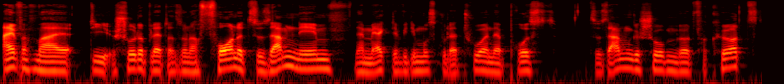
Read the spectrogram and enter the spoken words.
Einfach mal die Schulterblätter so nach vorne zusammennehmen. Dann merkt ihr, wie die Muskulatur in der Brust zusammengeschoben wird, verkürzt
